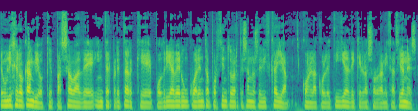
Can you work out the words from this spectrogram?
eh, un ligero cambio que pasaba de interpretar que podría haber un 40% de artesanos de Vizcaya con la coletilla de que las organizaciones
